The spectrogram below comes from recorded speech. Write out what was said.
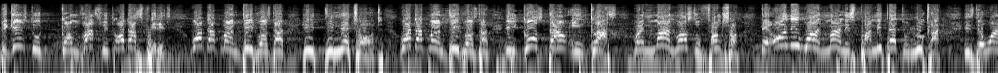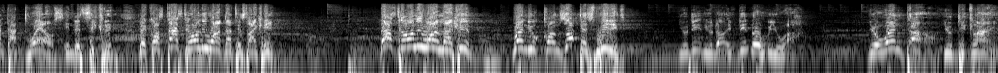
begins to converse with other spirits, what that man did was that he denatured. What that man did was that he goes down in class. When man wants to function, the only one man is permitted to look at is the one that dwells in the secret because that's the only one that is like him. That's the only one like him. When you consult a spirit, you didn't you don't you didn't know who you are. You went down, you declined.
